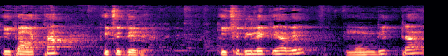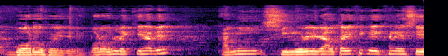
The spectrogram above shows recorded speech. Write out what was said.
কৃপা অর্থাৎ কিছু দেবে। কিছু দিলে কি হবে? মন্দিরটা বড় হয়ে যাবে। বড় হলে কি হবে? আমি শিমুরের আওতায় থেকে এখানে এসে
